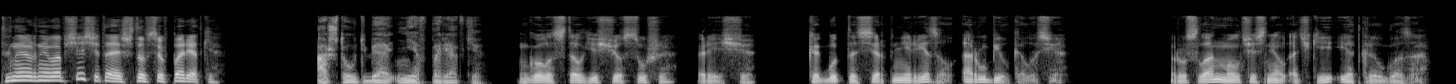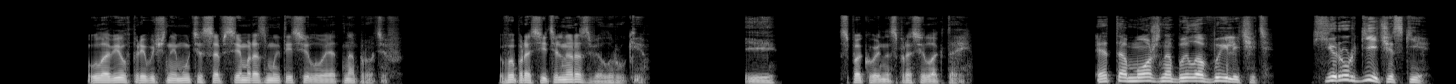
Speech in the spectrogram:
«Ты, наверное, вообще считаешь, что все в порядке?» А что у тебя не в порядке? Голос стал еще суше, резче, как будто серп не резал, а рубил колосья. Руслан молча снял очки и открыл глаза. Уловил в привычной муте совсем размытый силуэт напротив. Вопросительно развел руки. И? Спокойно спросил Актай. «Это можно было вылечить. Хирургически!»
